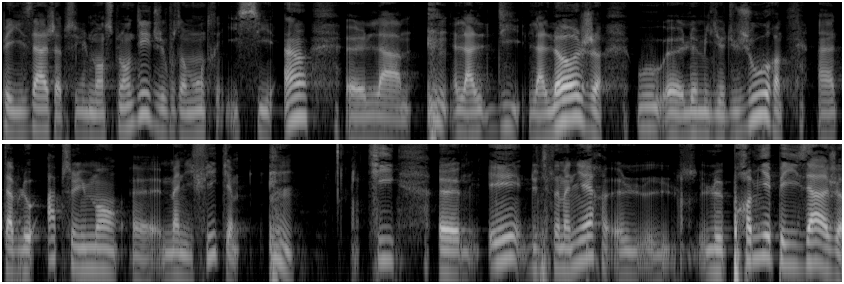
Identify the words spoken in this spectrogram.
paysages absolument splendides. Je vous en montre ici un, la, dit la loge ou le milieu du jour, un tableau absolument magnifique qui euh, est d'une certaine manière le premier paysage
